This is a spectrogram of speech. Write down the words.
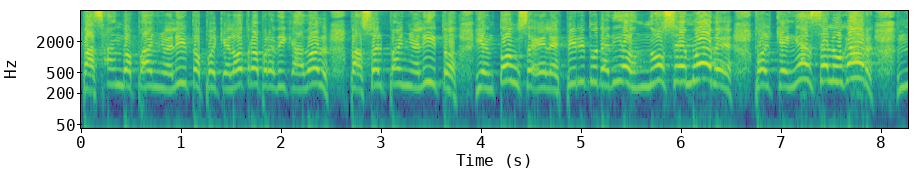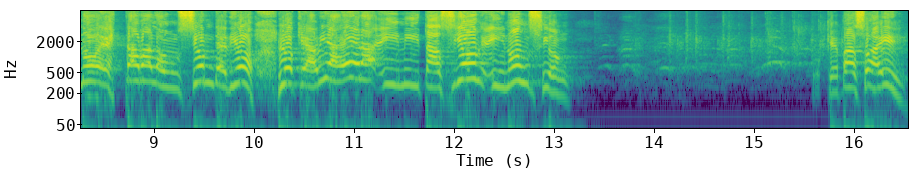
pasando pañuelitos porque el otro predicador pasó el pañuelito. Y entonces el Espíritu de Dios no se mueve porque en ese lugar no estaba la unción de Dios. Lo que había era imitación y no unción. ¿Qué pasó ahí?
